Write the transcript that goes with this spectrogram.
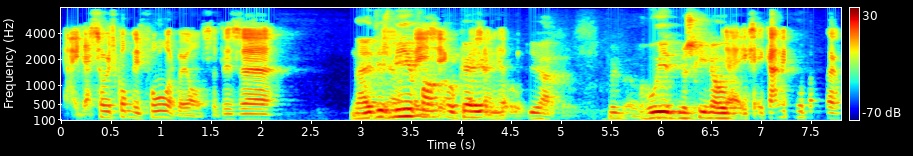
Ja, dat, zoiets komt niet voor bij ons. Het is. Uh, nee, het is meer van, oké, ja, hoe je het misschien ook. Ja, ik, ik kan niet.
